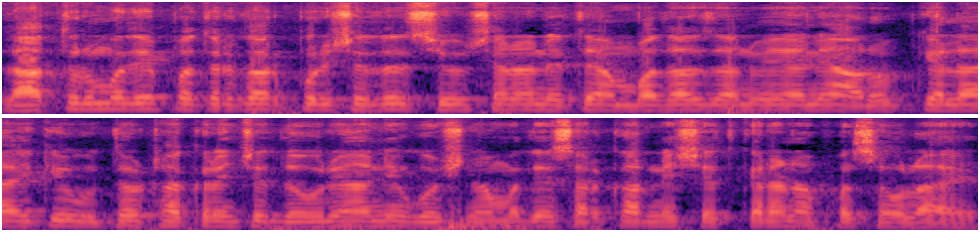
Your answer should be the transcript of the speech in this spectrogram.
लातूरमध्ये पत्रकार परिषदेत शिवसेना नेते अंबादास दानवे यांनी आरोप केला आहे की उद्धव ठाकरेंचे दौरे आणि घोषणामध्ये सरकारने शेतकऱ्यांना फसवलं आहे.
